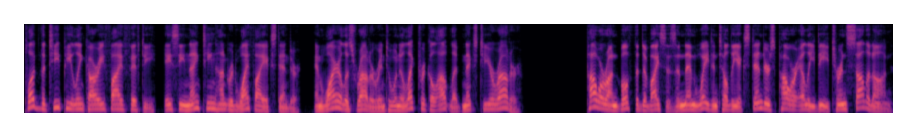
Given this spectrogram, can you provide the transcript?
Plug the TP-Link RE550 AC1900 Wi-Fi extender and wireless router into an electrical outlet next to your router. Power on both the devices and then wait until the extender's power LED turns solid on.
